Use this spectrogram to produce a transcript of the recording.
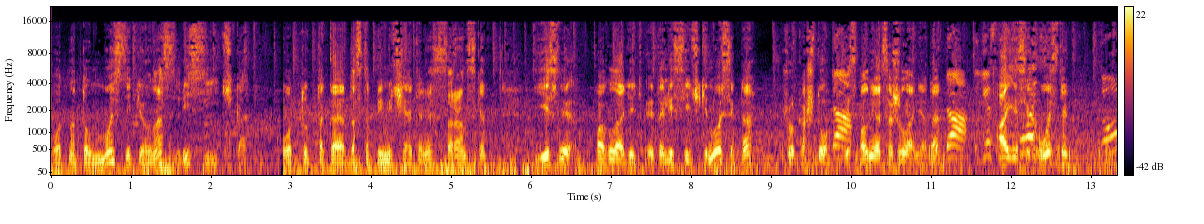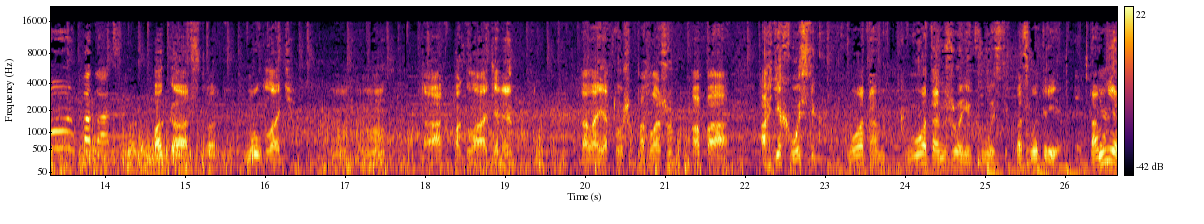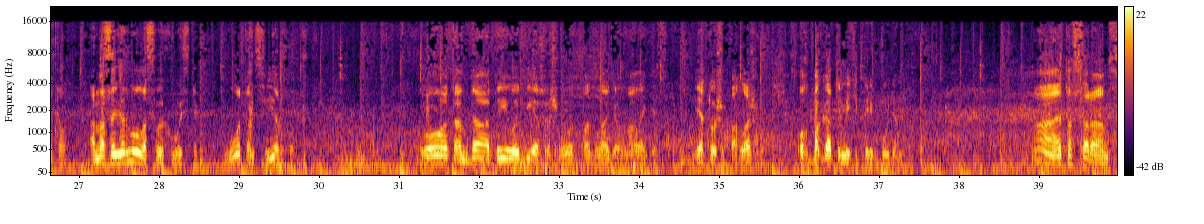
Вот на том мостике у нас лисичка. Вот тут такая достопримечательность в Саранске. Если погладить этой лисички носик, да, Жорка, что? Да. Исполняется желание, да? Да, если А если хвостик? то богатство. Богатство. Ну, гладь. Мгм. Так, погладили. Давай я тоже поглажу. Опа. А где хвостик? Вот он. Вот он, Жорик, хвостик. Посмотри. Там нету. Она завернула свой хвостик. Вот он сверху. Вот он, да, ты его держишь. Вот, погладил. Молодец. Я тоже поглажу. Ох, богатыми теперь будем. А, это Саранск.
